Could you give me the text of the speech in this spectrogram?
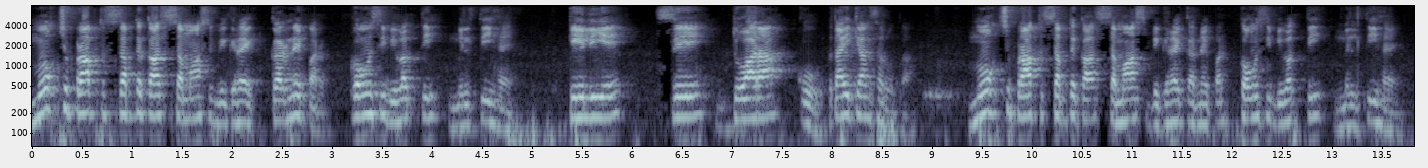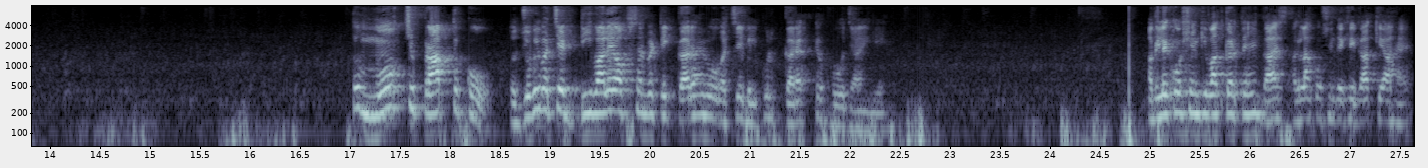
मोक्ष प्राप्त शब्द का समास विग्रह करने पर कौन सी विभक्ति मिलती है? के लिए, से, द्वारा, को। बताइए क्या आंसर होगा? मोक्ष प्राप्त शब्द का समास विग्रह करने पर कौन सी विभक्ति मिलती है? तो मोक्ष प्राप्त को तो जो भी बच्चे डी वाले ऑप्शन पे टिक कर रहे हैं, वो बच्चे बिल्कुल करेक्ट हो जाएँगे। अगले क्वेश्चन की बात करते हैं। गाइस अगला क्वेश्चन देखिएगा, क्या है?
